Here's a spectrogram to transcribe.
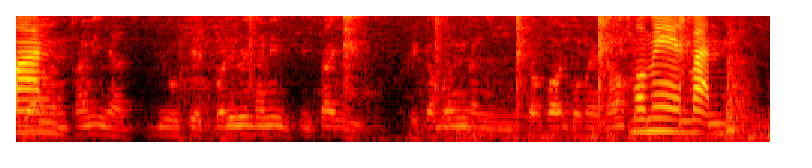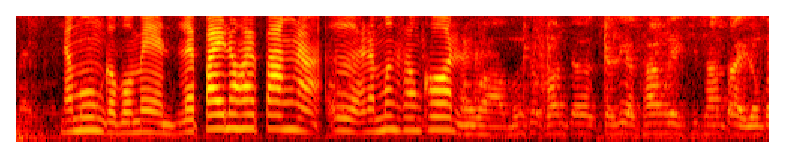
มานคิดว่ทางนี้อะอยู่เขตบริเวณทางนี้สีใส่คือกำเมืองทางสะพอนบ่แม่นเนาะบ่แม่นบ้านแม่นน้ำมุงกับบ่แม่น และไปน้องให้ปังน่ะเอออันนั้นเมืองสองคนเพอันราะน่ะว่าเมืองสะพอนจะจะเรียกทางเลข13ใต้ลงไป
